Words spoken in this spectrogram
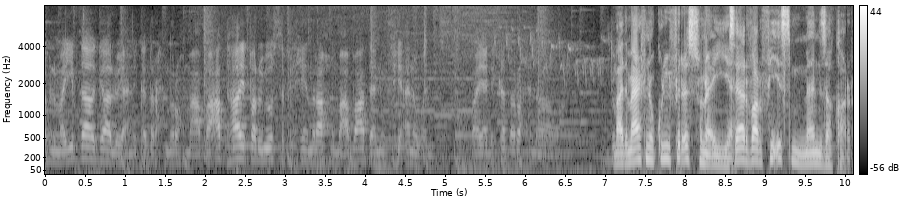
قبل ما يبدأ قالوا يعني كذا راح نروح مع بعض. هايبر ويوسف الحين راحوا مع بعض يعني وفي أنا وأنت. فيعني كذا رحنا بعد ما عرفنا كل الفرق الثنائية. server في اسم من ذكر.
